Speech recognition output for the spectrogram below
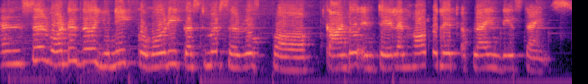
And sir, what does the unique Komori customer service for Kando entail, and how will it apply in these times?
